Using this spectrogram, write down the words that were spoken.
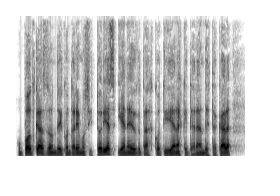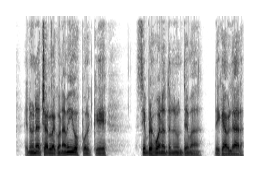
un podcast donde contaremos historias y anécdotas cotidianas que te harán destacar en una charla con amigos porque siempre es bueno tener un tema de qué hablar.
